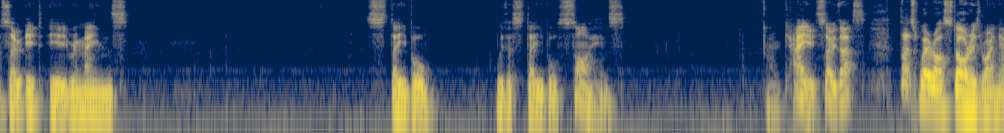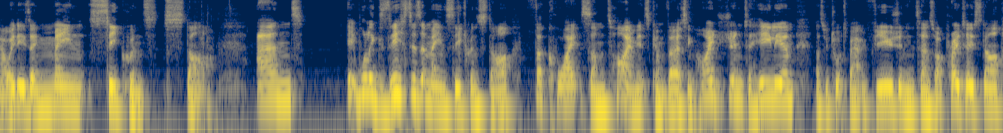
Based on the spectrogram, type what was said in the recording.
So it, it remains stable with a stable size. Okay, so that's that's where our star is right now. It is a main sequence star. And it will exist as a main sequence star for quite some time. It's converting hydrogen to helium, as we talked about in fusion in terms of our protostar,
